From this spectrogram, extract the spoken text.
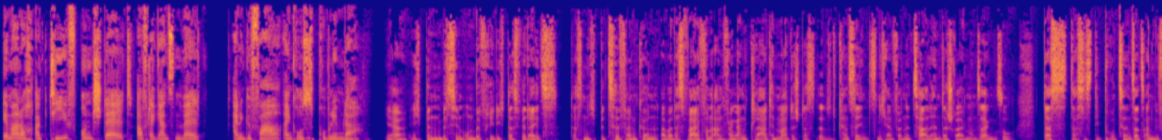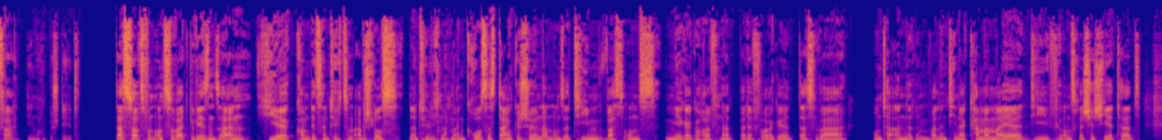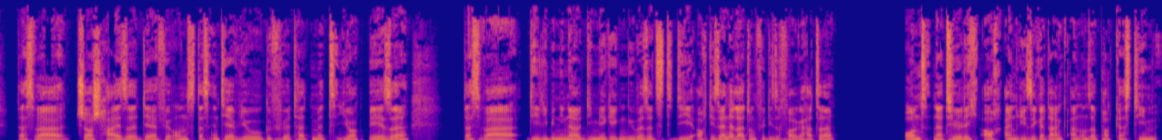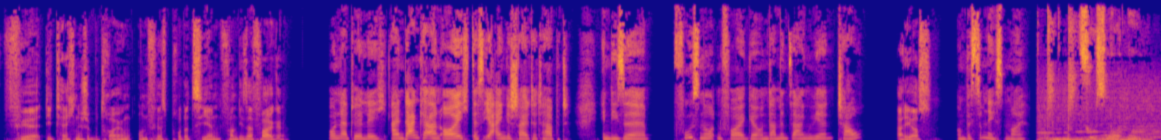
immer noch aktiv und stellt auf der ganzen Welt eine Gefahr, ein großes Problem dar. Ja, ich bin ein bisschen unbefriedigt, dass wir da jetzt das nicht beziffern können, aber das war von Anfang an klar thematisch. Dass, also du kannst da jetzt nicht einfach eine Zahl dahinter schreiben und sagen, so, das, das ist die Prozentsatz an Gefahr, die noch besteht. Das soll es von uns soweit gewesen sein. Hier kommt jetzt natürlich zum Abschluss natürlich nochmal ein großes Dankeschön an unser Team, was uns mega geholfen hat bei der Folge. Das war unter anderem Valentina Kammermeier, die für uns recherchiert hat. Das war Josh Heise, der für uns das Interview geführt hat mit Jörg Bese. Das war die liebe Nina, die mir gegenüber sitzt, die auch die Sendeleitung für diese Folge hatte. Und natürlich auch ein riesiger Dank an unser Podcast-Team für die technische Betreuung und fürs Produzieren von dieser Folge. Und natürlich ein Danke an euch, dass ihr eingeschaltet habt in diese Fußnotenfolge. Und damit sagen wir Ciao. Adios. Und bis zum nächsten Mal. Fußnoten.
